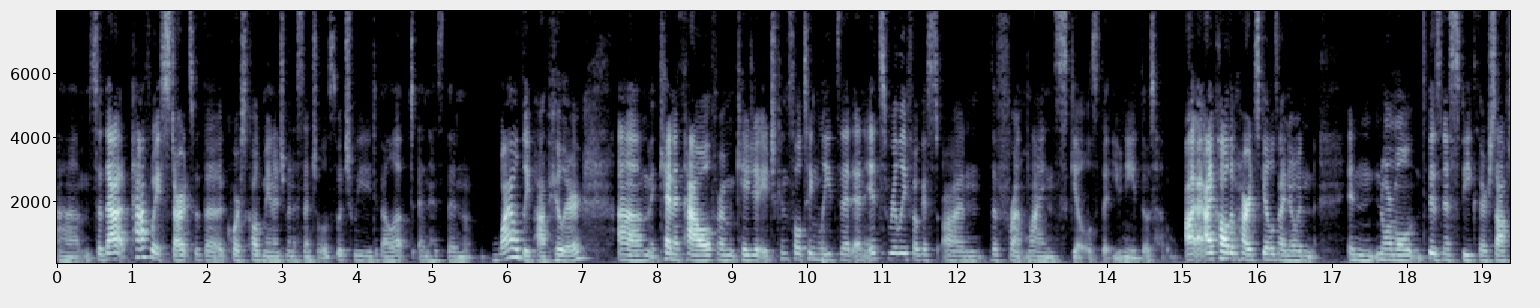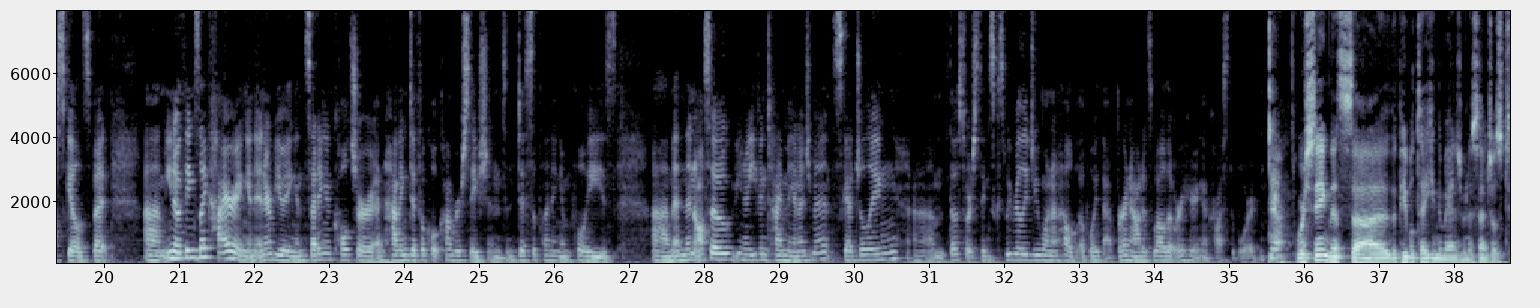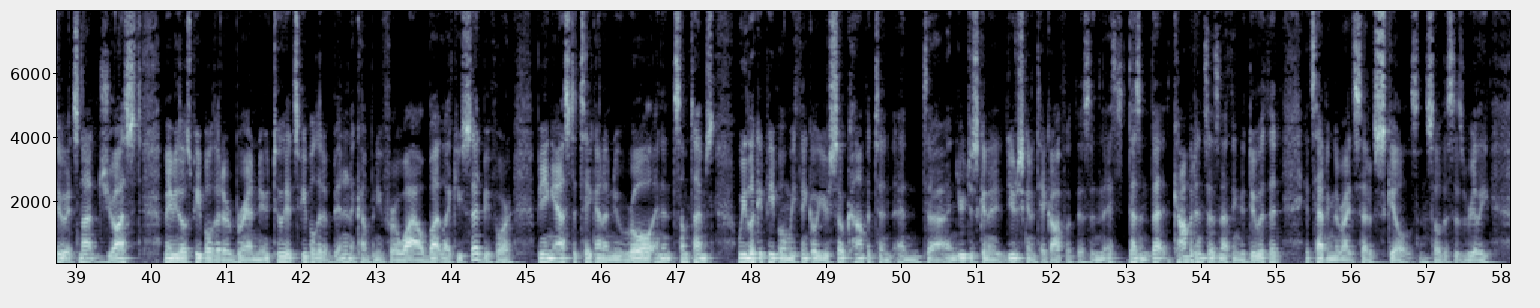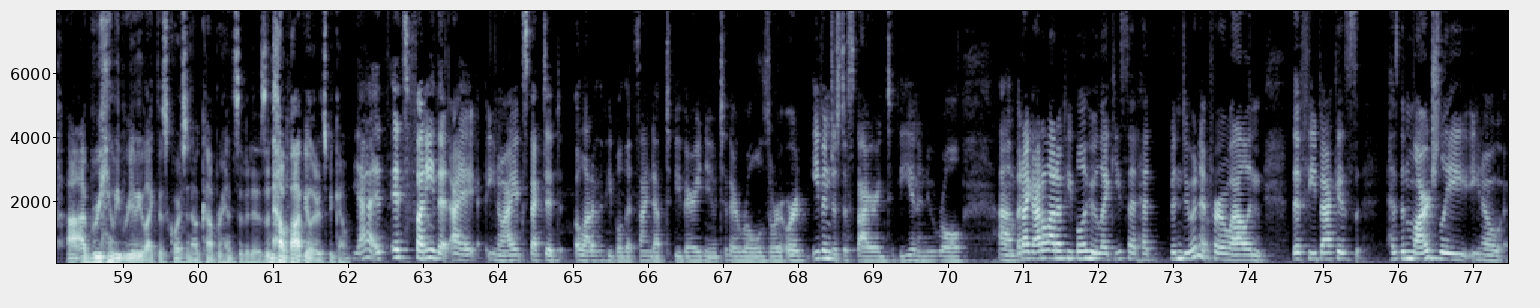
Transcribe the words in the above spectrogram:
um, so that pathway starts with a course called Management Essentials, which we developed and has been wildly popular. Um, Kenneth Howell from KJH Consulting leads it, and it's really focused on the frontline skills that you need. Those I, I call them hard skills. I know in in normal business speak they're soft skills, but um, you know things like hiring and interviewing and setting a culture and having difficult conversations and disciplining employees. Um, and then also, you know, even time management, scheduling, um, those sorts of things, because we really do want to help avoid that burnout as well that we're hearing across the board. Yeah, we're seeing this, uh, the people taking the management essentials too. It's not just maybe those people that are brand new to it, it's people that have been in a company for a while. But like you said before, being asked to take on a new role, and then sometimes we look at people and we think, oh, you're so competent, and uh, and you're just gonna you're just gonna take off with this, and it doesn't. That competence has nothing to do with it. It's having the right set of skills, and so so this is really, I really, really like this course and how comprehensive it is and how popular it's become. Yeah, it's it's funny that I, you know, I expected a lot of the people that signed up to be very new to their roles or or even just aspiring to be in a new role. Um, but I got a lot of people who, like you said, had been doing it for a while, and the feedback is has been largely, you know,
